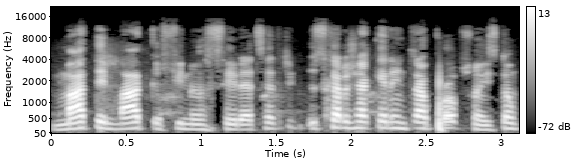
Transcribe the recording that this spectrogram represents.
matemática financeira, etc. Os caras já querem entrar por opções. Então,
